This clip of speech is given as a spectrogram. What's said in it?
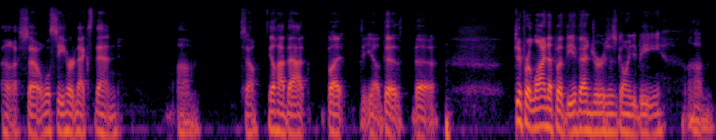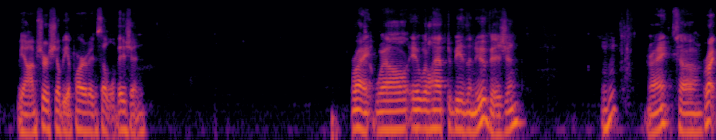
uh, so we'll see her next then. Um, so you'll have that, but you know the the different lineup of the Avengers is going to be, um, yeah, I'm sure she'll be a part of it, in will Vision. Right. Well, it will have to be the new Vision. Mhm. Right. So Right.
